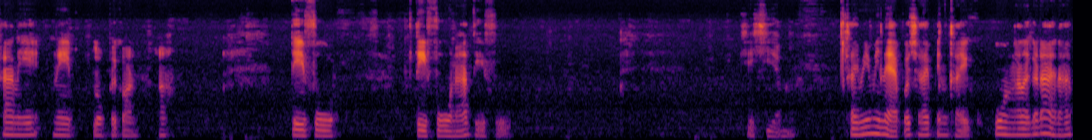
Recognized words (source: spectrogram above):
ข้างนี้นี่ลบไปก่อน ตีฟู ตีฟูนะ ตีฟูเขียมใครไม่มีแหนบก็ใช้เป็นไขควงอะไรก็ได้นะครับ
